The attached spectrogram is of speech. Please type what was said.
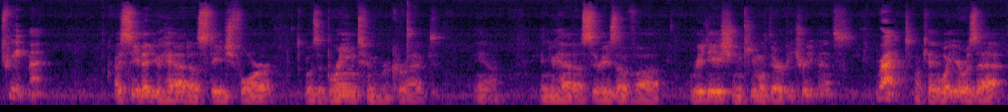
treatment. I see that you had a stage four, it was a brain tumor, correct? Yeah. And you had a series of uh, radiation chemotherapy treatments? Right. Okay, what year was that?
